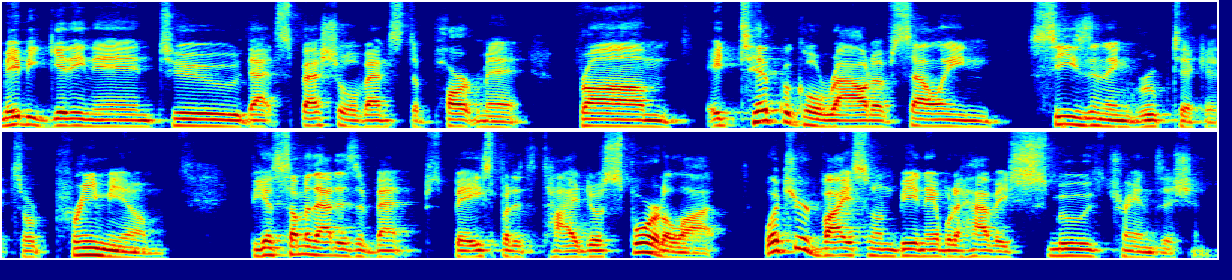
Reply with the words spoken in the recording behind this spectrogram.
maybe getting into that special events department from a typical route of selling season and group tickets or premium because some of that is event based, but it's tied to a sport a lot. What's your advice on being able to have a smooth transition?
